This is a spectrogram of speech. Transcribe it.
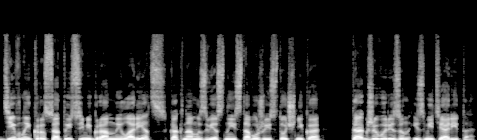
Дивной красоты семигранный ларец, как нам известно из того же источника, также вырезан из метеорита.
